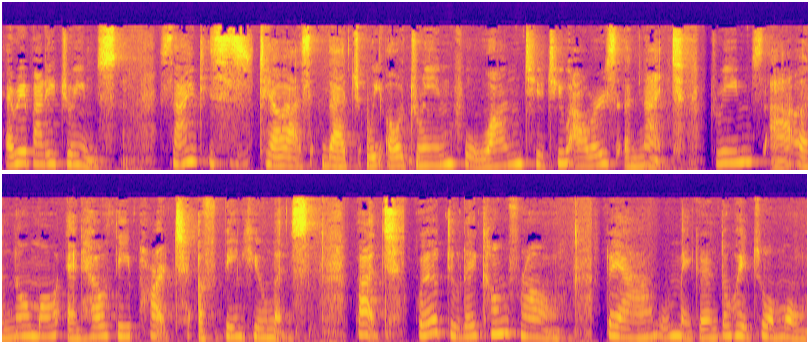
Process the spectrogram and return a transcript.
Everybody dreams. Scientists tell us that we all dream for one to two hours a night. Dreams are a normal and healthy part of being humans. But where do they come from? 对啊，我们每个人都会做梦，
